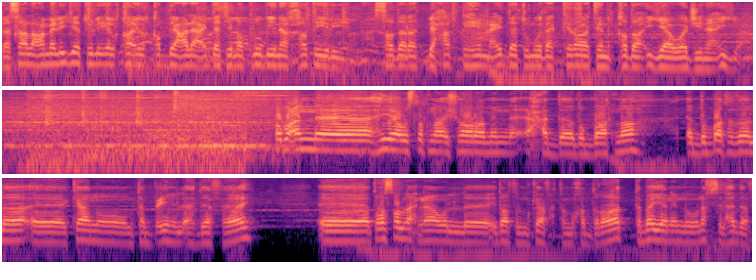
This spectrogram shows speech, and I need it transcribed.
تسعى العملية لإلقاء القبض على عدة مطلوبين خطيرين. صدرت بحقهم عدة مذكرات قضائية وجنائية. طبعا آه، هي وصلتنا إشارة من أحد ضباطنا. الضباط هذول آه، كانوا متبعين الأهداف هاي. آه، تواصلنا إحنا وإدارة المكافحة المخدرات. تبين إنه نفس الهدف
